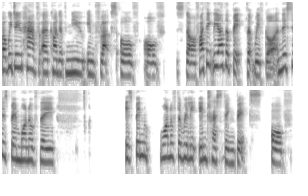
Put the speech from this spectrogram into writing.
but we do have a kind of new influx of of staff. I think the other bit that we've got and this has been one of the it's been one of the really interesting bits of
